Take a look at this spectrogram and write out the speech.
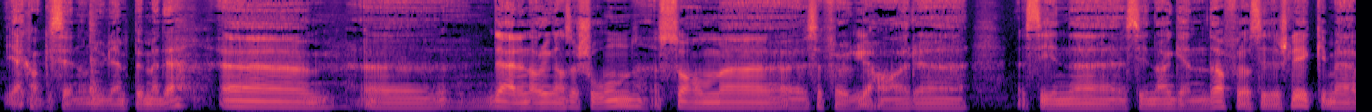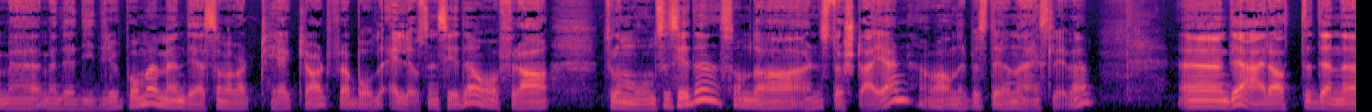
Jeg kan ikke se noen ulempe med det. Det er en organisasjon som selvfølgelig har sin, agenda, for å si det slik, med, det de driver på med. Men det som har vært helt klart fra både LO sin side og fra Trond Moens side, som da er den største eieren, og han representerer næringslivet, det er at denne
